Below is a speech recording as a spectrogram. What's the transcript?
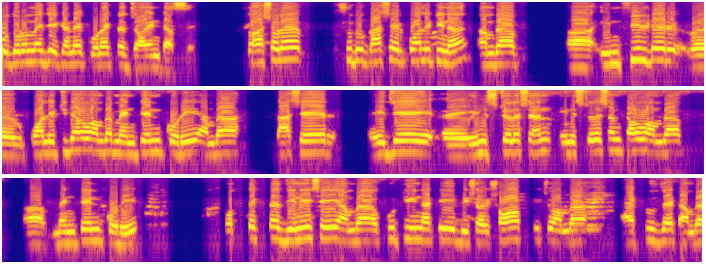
কোদরণ নাই যে এখানে কোনো একটা জয়েন্ট আছে। তো আসলে শুধু গাছের কোয়ালিটি না, আমরা ইনফিল্ডের কোয়ালিটিটাও আমরা মেনটেন করি। আমরা গাছের এই যে ইনস্টলেশন ইনস্টলেশনটাও আমরা মেনটেন করি। প্রত্যেকটা জিনিসেই আমরা খুঁটিনাটি বিষয় সব কিছু আমরা এক টু জেড আমরা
